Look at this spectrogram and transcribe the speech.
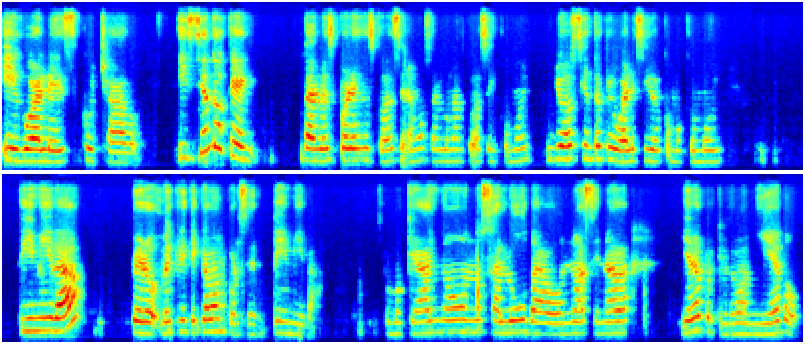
igual he escuchado. Y siento que tal vez por esas cosas tenemos algunas cosas en común. Yo siento que igual he sido como que muy tímida, pero me criticaban por ser tímida. Como que, ay, no, no saluda o no hace nada. Y era porque me daba miedo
